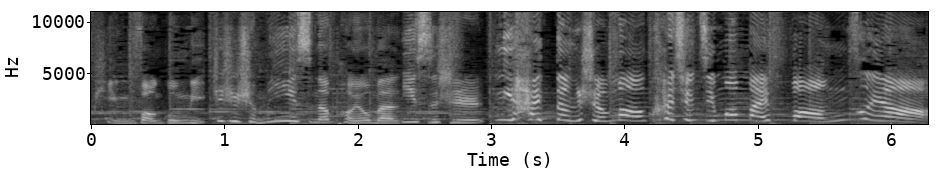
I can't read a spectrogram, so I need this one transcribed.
平方公里。这是什么意思呢，朋友们？意思是你还等什么？快去即墨买房子呀！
